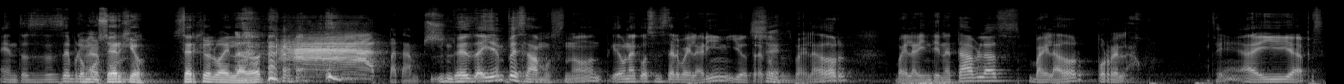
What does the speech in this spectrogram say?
Entonces, ese es el primer Como Sergio. punto. Sergio el bailador. Desde ahí empezamos, ¿no? Que una cosa es ser bailarín y otra Sí. cosa es bailador. Bailarín tiene tablas, bailador por relajo. ¿Sí? Ahí ya, pues...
